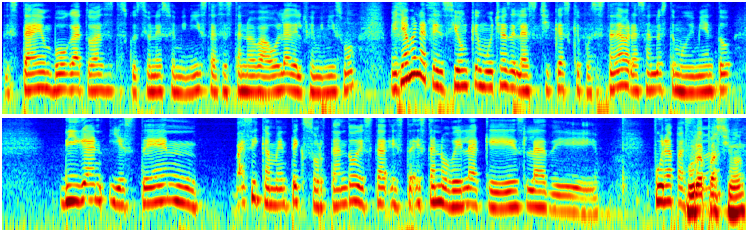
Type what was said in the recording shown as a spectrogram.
está en boga todas estas cuestiones feministas, esta nueva ola del feminismo, me llama la atención que muchas de las chicas que pues están abrazando este movimiento digan y estén básicamente exhortando esta, esta, esta novela que es la de Pura Pasión. Pura Pasión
